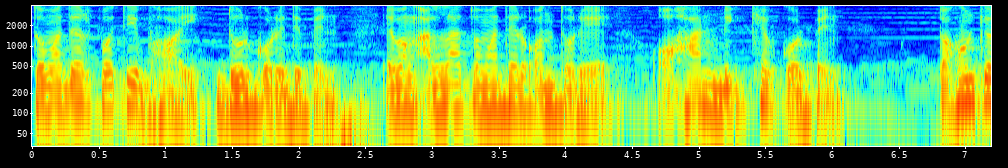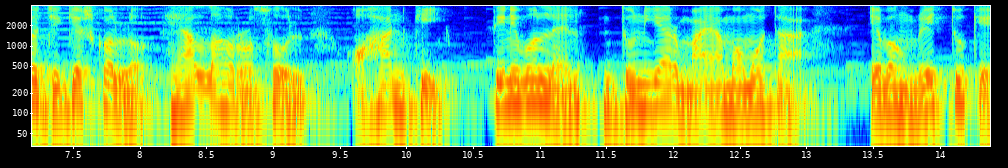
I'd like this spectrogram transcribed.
তোমাদের প্রতি ভয় দূর করে দিবেন এবং আল্লাহ তোমাদের অন্তরে অহান নিক্ষেপ করবেন। তখন কেউ জিজ্ঞেস করল, হে আল্লাহ রসুল, অহান কি? তিনি বললেন, দুনিয়ার মায়া, মমতা এবং মৃত্যুকে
